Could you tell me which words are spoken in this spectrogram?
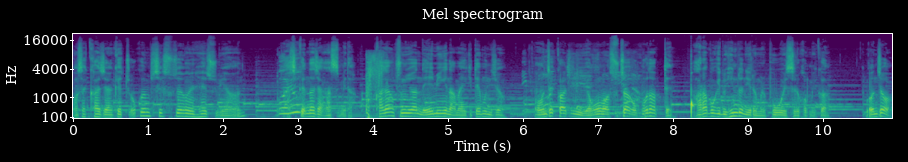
어색하지 않게 조금씩 수정을 해주면 아직 끝나지 않았습니다. 가장 중요한 네이밍이 남아있기 때문이죠. 언제까지 영어와 숫자가 혼합된 알아보기도 힘든 이름을 보고 있을 겁니까? 먼저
